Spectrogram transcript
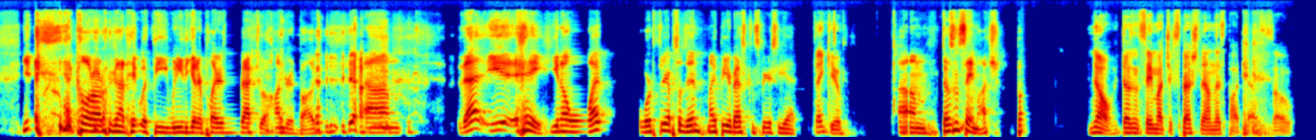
yeah, Colorado got hit with the we need to get our players back to 100 bug. yeah. Um, that yeah, hey, you know what? We're three episodes in. Might be your best conspiracy yet. Thank you. Um, doesn't say much, but No, it doesn't say much, especially on this podcast. So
